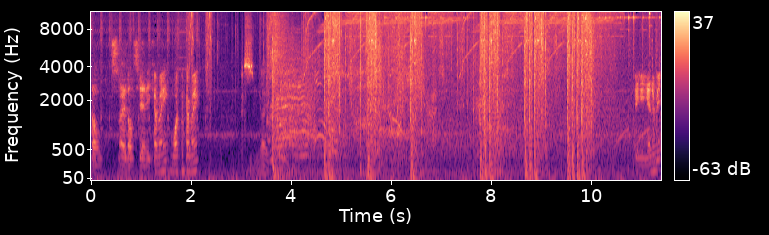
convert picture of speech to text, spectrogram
Don't. I don't see any coming. One coming. Nice. Nice. Pinging enemy.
